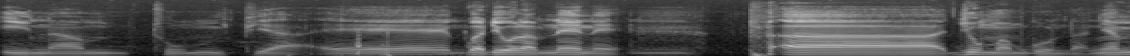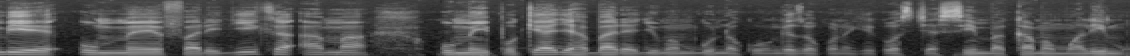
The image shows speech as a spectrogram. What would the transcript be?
ina mtu mpya eh, Guardiola mnene uh, Juma Mgunda, niambie umefarijika ama umeipokeaje habari ya Juma Mgunda kuongezwa kwenye kikosi cha Simba kama mwalimu?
